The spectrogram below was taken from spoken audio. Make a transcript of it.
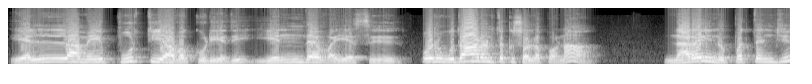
எல்லாமே பூர்த்தி ஆகக்கூடியது எந்த வயசு? ஒரு உதாரணத்துக்கு சொல்ல போனா நரை முப்பத்தஞ்சு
